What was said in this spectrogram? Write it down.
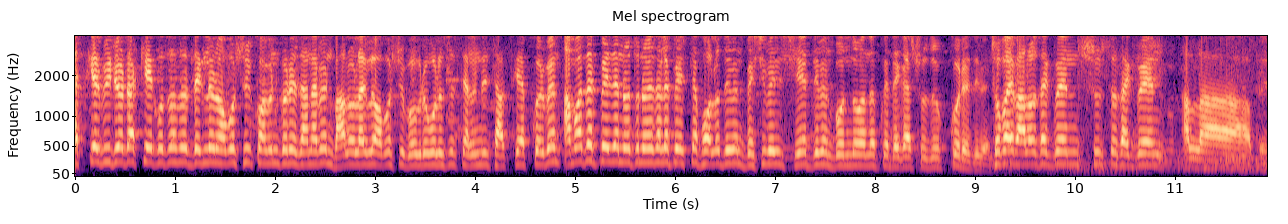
আজকের ভিডিওটা কে কোথা থেকে দেখলেন অবশ্যই কমেন্ট করে জানাবেন। ভালো লাগলে অবশ্যই বগরে বলুসের চ্যানেলটি সাবস্ক্রাইব করবেন। আমাদের পেজে নতুন হয়ে তাহলে পেজটা ফলো দিবেন বেশি বেশি শেয়ার দিবেন বন্ধু বান্ধবকে দেখার সুযোগ করে দিবেন। সবাই ভালো থাকবেন সুস্থ থাকবেন আল্লাহ হাফেজ।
